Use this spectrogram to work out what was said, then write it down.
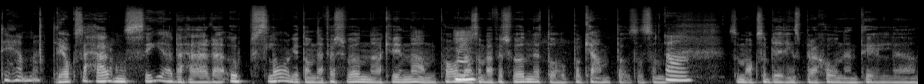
till hemmet. Det är också här hon ser det här uppslaget om den försvunna kvinnan, Paula, mm. som har försvunnit då på campus och som, ja. som också blir inspirationen till, eh,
